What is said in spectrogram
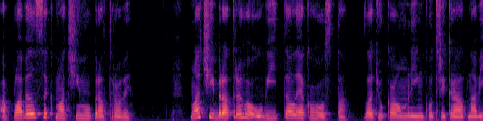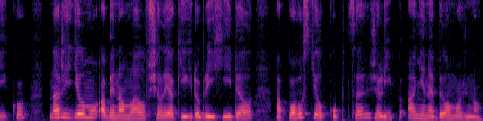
a plavil se k mladšímu bratrovi. Mladší bratr ho uvítal jako hosta. Zaťukal mlínku třikrát na víko, nařídil mu, aby namlel všelijakých dobrých jídel a pohostil kupce, že líp ani nebylo možno.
